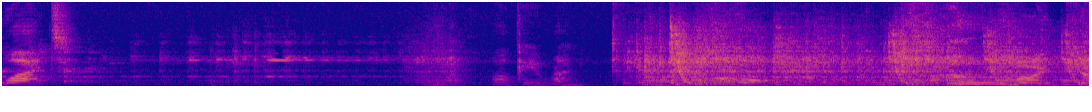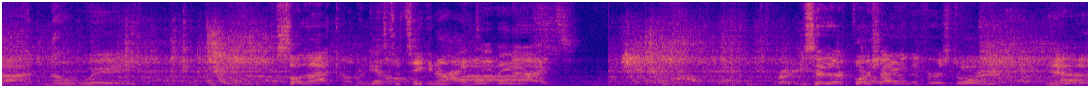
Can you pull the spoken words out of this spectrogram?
What? Okay, run. Oh my god, no way. I saw that coming. I guess though. we're taking out the I whole base. You said they're foreshadowing the first order? Yeah.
